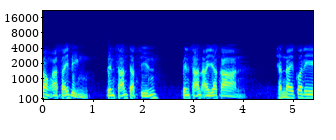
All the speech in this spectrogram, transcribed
ต้องอาศัยดิ่ง เป็นสารตัดสิน เป็นสารอายการ ชั้นใดก็ดี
